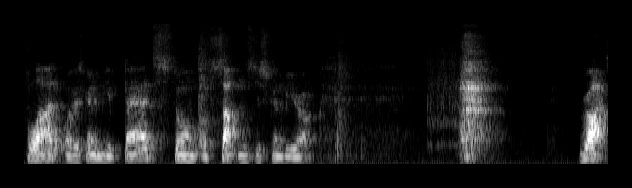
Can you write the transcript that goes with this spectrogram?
flood, or there's going to be a bad storm, or something's just going to be wrong. right.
